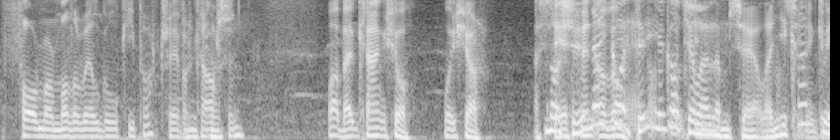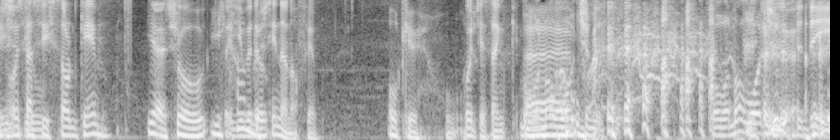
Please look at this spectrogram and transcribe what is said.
former Motherwell goalkeeper Trevor Carson. What about Crankshaw? What's your Not soon. assessment You of got him? to, you I've got to let them settle in. You can't a great just, What's this, his third game? Yeah, so you So you can't. would have seen enough of him. Okay. What do you think? Well, we're Uh, not watching it. well, we're not watching it today,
